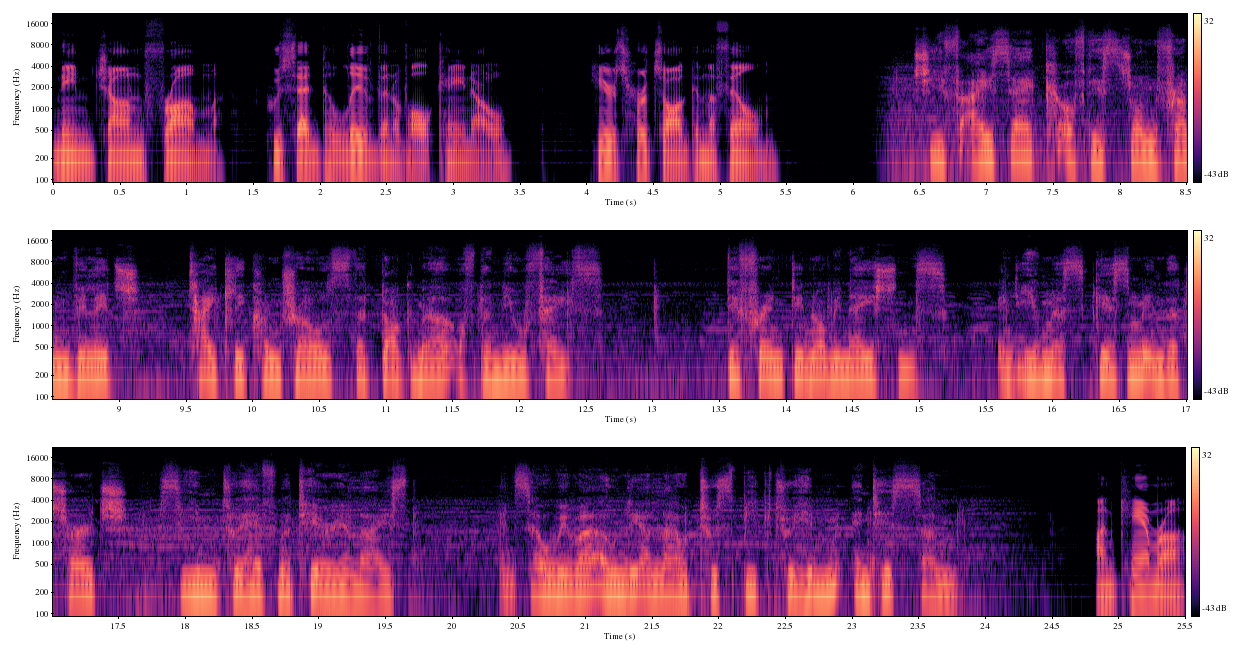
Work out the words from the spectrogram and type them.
named John Frum, who's said to live in a volcano. Here's Herzog in the film. Chief Isaac of this John Frum village tightly controls the dogma of the new faith. Different denominations and even a schism in the church seem to have materialized, and so we were only allowed to speak to him and his son. On camera,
